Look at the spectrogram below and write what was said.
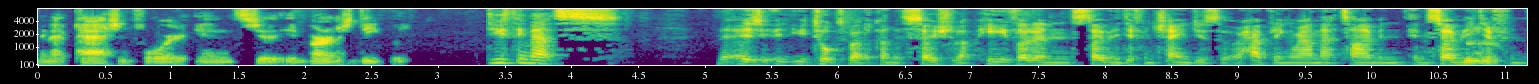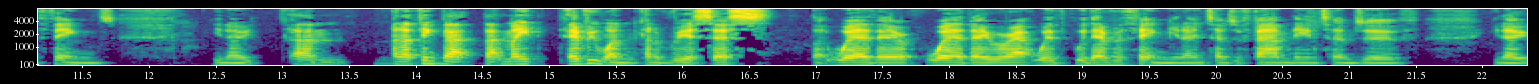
and that passion for it, and just, it burns deeply. Do you think that's as you talked about the kind of social upheaval and so many different changes that were happening around that time in, in so many mm-hmm. different things, you know, um, and I think that that made everyone kind of reassess like where they where they were at with with everything, you know, in terms of family, in terms of you know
